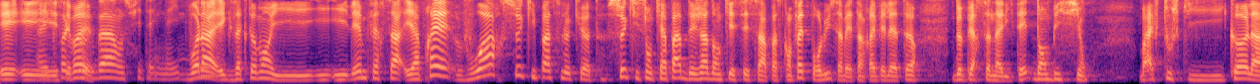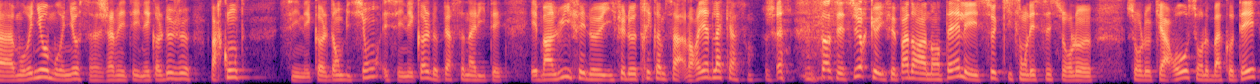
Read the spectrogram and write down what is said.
Et, et- et c'est vrai. Pogba, ensuite à United. Voilà, exactement. Il, il- il aime faire ça. Et après, voir ceux qui passent le cut, ceux qui sont capables déjà d'encaisser ça. Parce qu'en fait, pour lui, ça va être un révélateur de personnalité, d'ambition. Bref, tout ce qui colle à Mourinho. Mourinho, ça n'a jamais été une école de jeu. Par contre, c'est une école d'ambition et c'est une école de personnalité. Et ben lui, il fait le, il fait le tri comme ça. Alors il y a de la casse. hein. ça, c'est sûr qu'il fait pas dans la dentelle et ceux qui sont laissés sur le, sur le carreau, sur le bas côté,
